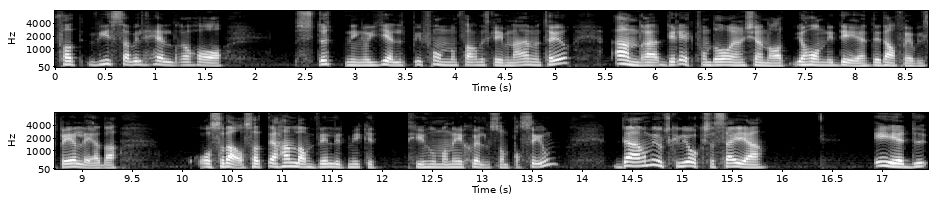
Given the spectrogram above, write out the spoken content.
För att vissa vill hellre ha stöttning och hjälp ifrån de färdigskrivna äventyr. Andra direkt från början känner att jag har en idé, det är därför jag vill spelleda. Och sådär, så att det handlar väldigt mycket till hur man är själv som person. Däremot skulle jag också säga är du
